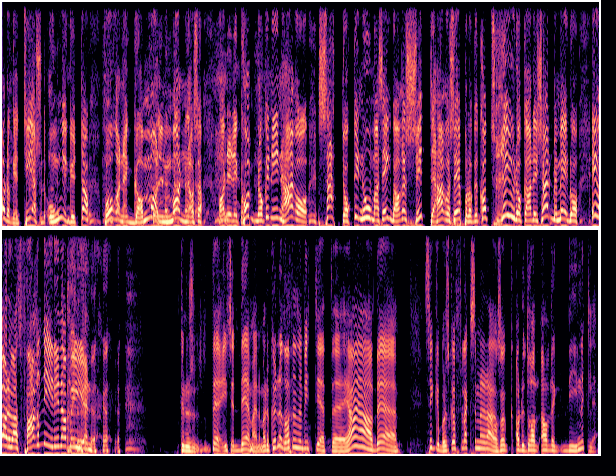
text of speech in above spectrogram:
av dere T-skjorte, unge gutter, foran en gammel mann. Altså, hadde det kommet noen inn her og sett dere nå mens jeg bare sitter her og ser på dere, hva tror dere hadde skjedd med meg da? Jeg hadde vært ferdig i denne byen! kunne, det er ikke det jeg mener, men du kunne dratt en sånn vittighet. eh, Ja, ja, det er Sikker på du skal flekse med det der, og så har du dratt av deg dine klær.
